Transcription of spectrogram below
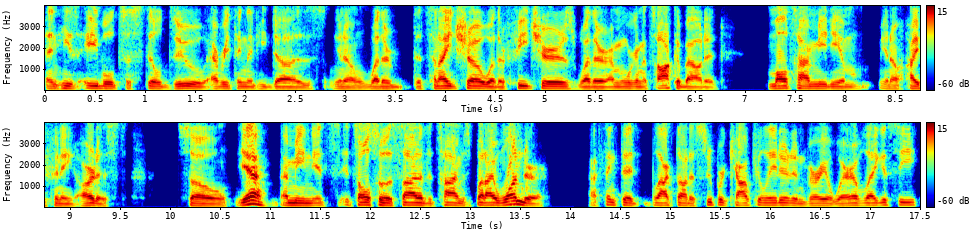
And he's able to still do everything that he does, you know, whether the Tonight Show, whether features, whether, I mean, we're going to talk about it, multi-medium, you know, hyphenate artist. So yeah, I mean, it's it's also a sign of the times. But I wonder, I think that Black Thought is super calculated and very aware of legacy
